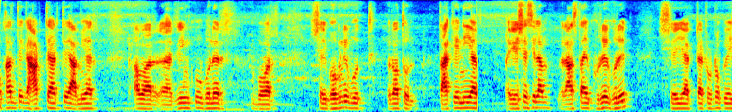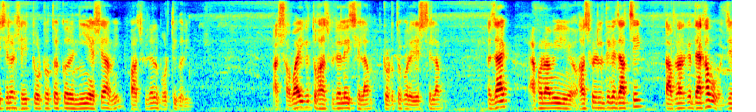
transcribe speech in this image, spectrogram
ওখান থেকে হাঁটতে হাঁটতে আমি আর আমার রিঙ্কু বোনের বর, সেই ভগ্নিভূত রতন, তাকে নিয়ে এসেছিলাম রাস্তায় ঘুরে ঘুরে। সেই একটা টোটো পেয়েছিলাম সেই টোটোতে করে নিয়ে এসে আমি হসপিটালে ভর্তি করি। আর সবাই কিন্তু হসপিটালেই ছিলাম, টোটোতে করে এসেছিলাম। যাক এখন আমি হসপিটালের দিকে যাচ্ছি। তা আপনাকে দেখাবো যে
